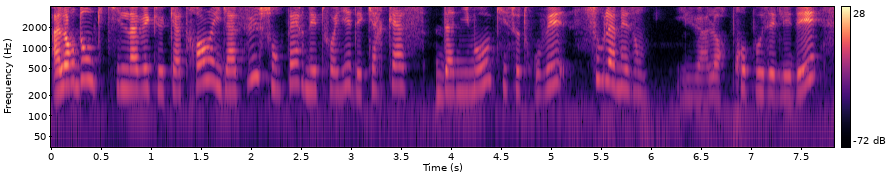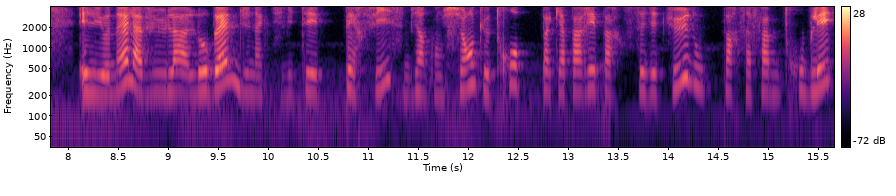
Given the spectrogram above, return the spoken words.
Alors donc qu'il n'avait que 4 ans, il a vu son père nettoyer des carcasses d'animaux qui se trouvaient sous la maison. Il lui a alors proposé de l'aider, et Lionel a vu là l'aubaine d'une activité père-fils, bien conscient que trop accaparé par ses études ou par sa femme troublée,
